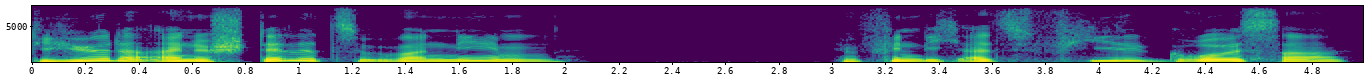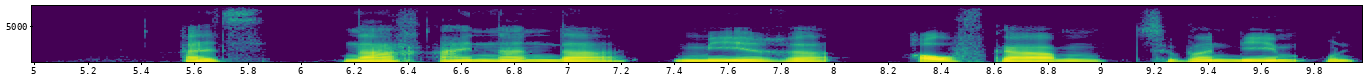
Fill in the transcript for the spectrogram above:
Die Hürde, eine Stelle zu übernehmen, empfinde ich als viel größer, als nacheinander mehrere Aufgaben zu übernehmen und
